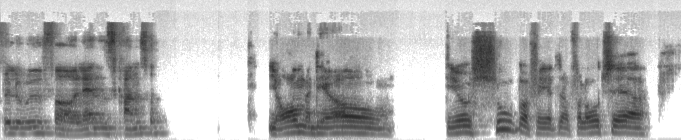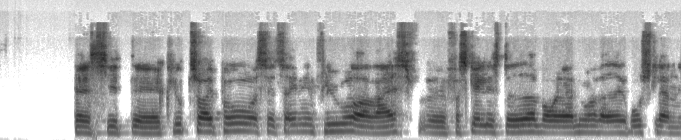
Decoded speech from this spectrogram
spille ude for landets grænser? Jo, men det er jo, det er jo super fedt at få lov til at tage sit øh, klubtøj på og sætte sig ind i en flyver og rejse øh, forskellige steder, hvor jeg nu har været i Rusland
